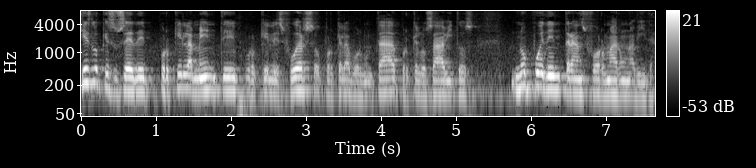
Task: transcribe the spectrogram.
¿Qué es lo que sucede? ¿Por qué la mente, por qué el esfuerzo, por qué la voluntad, por qué los hábitos no pueden transformar una vida?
